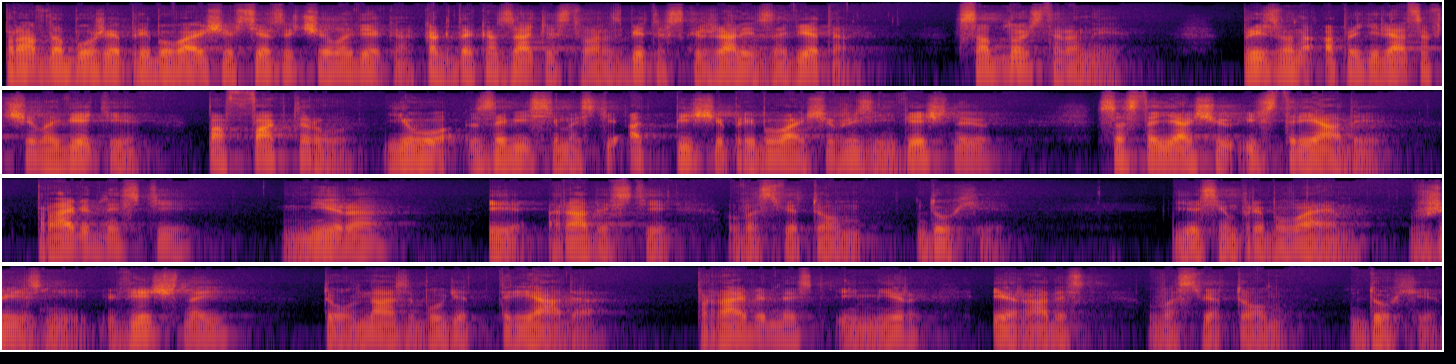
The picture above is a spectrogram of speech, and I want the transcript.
правда Божия, пребывающая в сердце человека, как доказательство разбитых скрижалей завета, с одной стороны, призвана определяться в человеке по фактору его зависимости от пищи, пребывающей в жизни вечную, состоящую из триады праведности, мира и радости во Святом Духе. Если мы пребываем в жизни вечной, то у нас будет триада – праведность и мир и радость во Святом Духе.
